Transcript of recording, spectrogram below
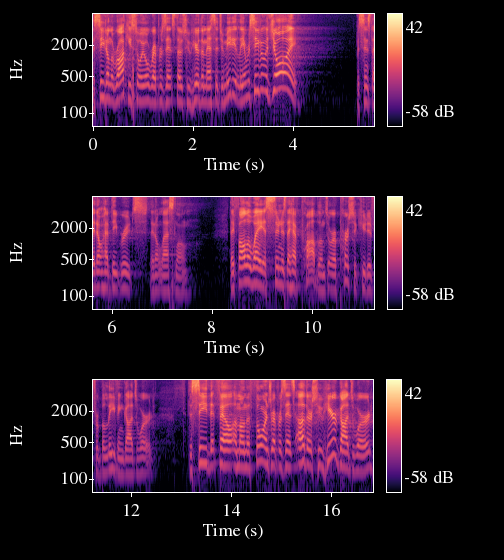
The seed on the rocky soil represents those who hear the message immediately and receive it with joy. But since they don't have deep roots, they don't last long. They fall away as soon as they have problems or are persecuted for believing God's word. The seed that fell among the thorns represents others who hear God's word,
